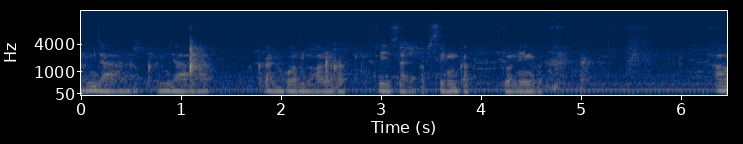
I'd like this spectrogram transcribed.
น้ำยาครับน้ำยากันความร้อนครับที่ใส่กับซิงกับตัวนี้นะครับ เอา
